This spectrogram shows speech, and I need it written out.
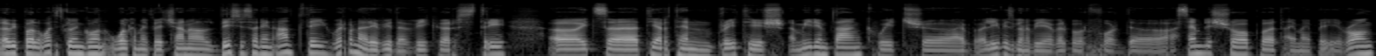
Hello people, what is going on? Welcome back to the channel. This is Sorin and today we're gonna review the Vickers 3. Uh, it's a tier 10 British medium tank which uh, I believe is gonna be available for the assembly shop but I might be wrong.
